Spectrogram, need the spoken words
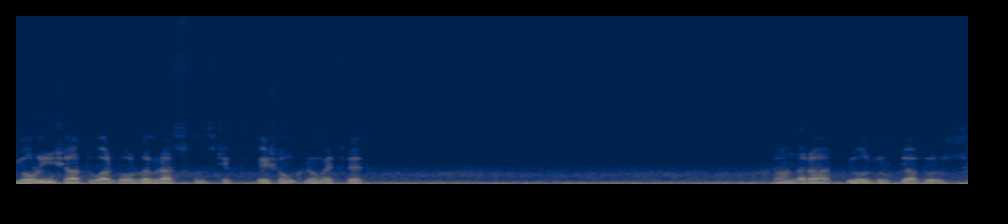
Yol inşaatı vardı. Orada biraz sıkıntı çektik. 5-10 kilometre. Şu anda rahat bir yolculuk yapıyoruz.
